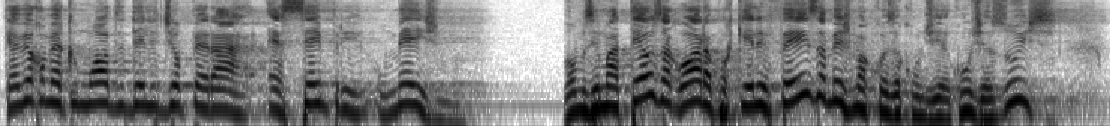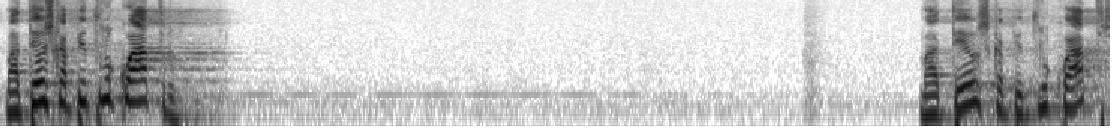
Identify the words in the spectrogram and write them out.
Quer ver como é que o modo dele de operar é sempre o mesmo? Vamos em Mateus agora, porque ele fez a mesma coisa com, Jesus. Mateus capítulo 4. Mateus capítulo 4,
